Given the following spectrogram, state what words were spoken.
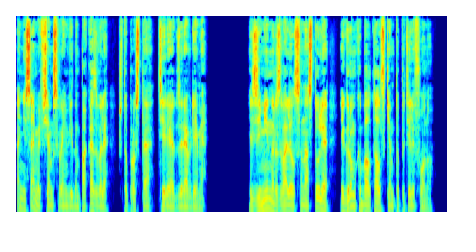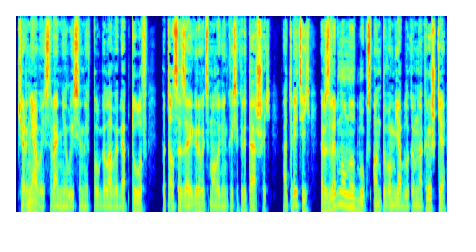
Они сами всем своим видом показывали, что просто теряют зря время. Зимин развалился на стуле и громко болтал с кем-то по телефону. Чернявый, с ранней лысиной в полголовы Гаптулов, пытался заигрывать с молоденькой секретаршей, а третий развернул ноутбук с понтовым яблоком на крышке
